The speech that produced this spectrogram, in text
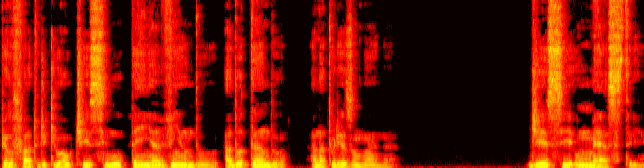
pelo fato de que o Altíssimo tenha vindo adotando a natureza humana. Disse um mestre,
